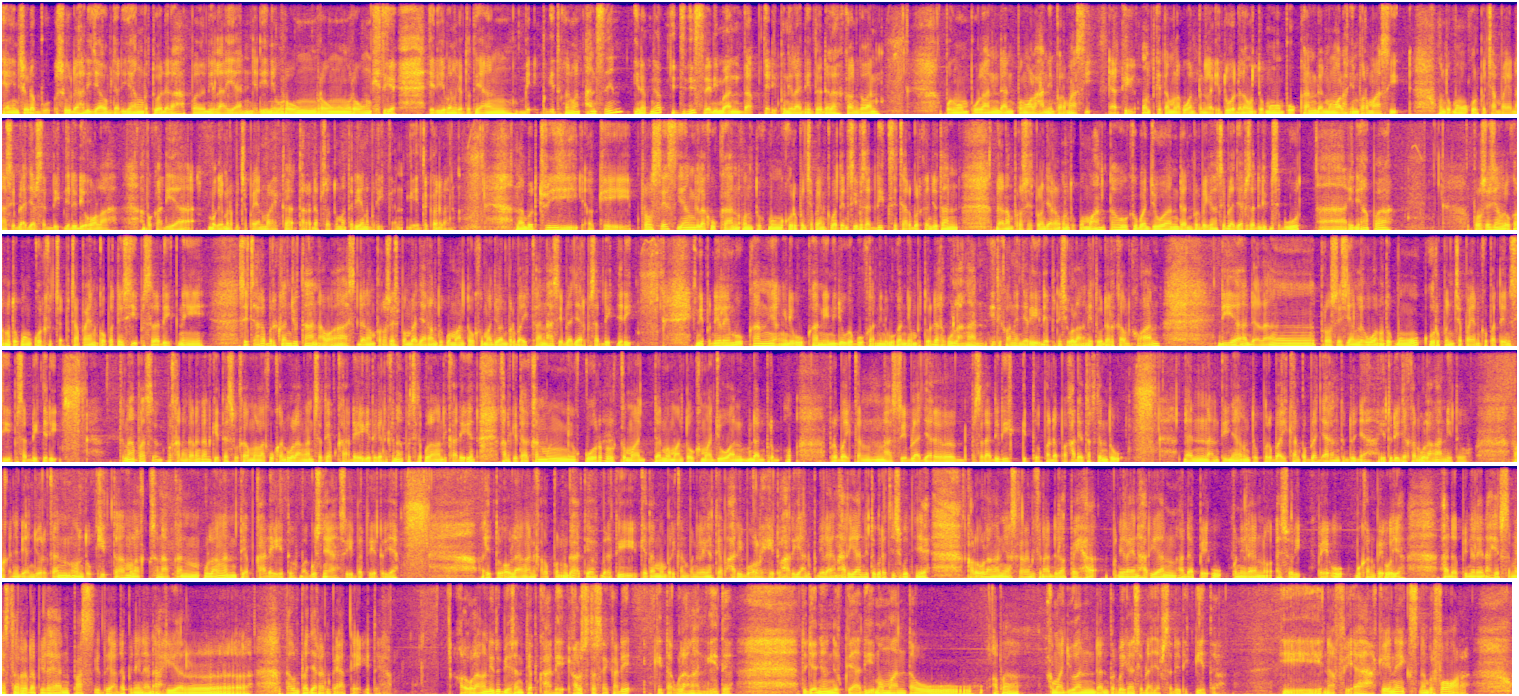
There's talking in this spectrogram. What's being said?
Yang ini sudah sudah dijawab jadi yang betul adalah penilaian. Jadi ini rong rong rong gitu ya. Jadi jawaban ketut yang B begitu kan Ansen inap inap jadi sudah mantap. Jadi penilaian itu adalah kawan-kawan pengumpulan dan pengolahan informasi. Jadi untuk kita melakukan penilaian itu adalah untuk mengumpulkan dan mengolah informasi untuk mengukur pencapaian hasil belajar sedik jadi diolah apakah dia bagaimana pencapaian mereka terhadap suatu materi yang diberikan. Gitu kan kan? Number three oke okay. proses yang dilakukan untuk mengukur pencapaian kompetensi peserta didik secara berkelanjutan dalam proses pelajaran untuk memantau kemajuan dan perbaikan hasil belajar peserta didik disebut. Nah ini apa proses yang dilakukan untuk mengukur pencapaian kompetensi peserta didik nih secara berkelanjutan awas dalam proses pembelajaran untuk memantau kemajuan perbaikan hasil belajar peserta didik jadi ini penilaian bukan yang ini bukan ini juga bukan ini bukan yang betul adalah ulangan. Itu kawan. Jadi definisi ulangan itu adalah kawan-kawan dia adalah proses yang dilakukan untuk mengukur pencapaian kompetensi peserta didik jadi Kenapa kadang-kadang kan kita suka melakukan ulangan setiap KD gitu kan? Kenapa setiap ulangan di KD? Karena kita akan mengukur dan memantau kemajuan dan per perbaikan hasil belajar peserta didik gitu pada KD tertentu. Dan nantinya untuk perbaikan pembelajaran tentunya itu diajarkan ulangan itu. Makanya dianjurkan untuk kita melaksanakan ulangan tiap KD itu. Bagusnya sih seperti itu ya. Itu ulangan kalaupun enggak tiap berarti kita memberikan penilaian tiap hari boleh itu harian penilaian harian itu berarti sebutnya ya. Kalau ulangan yang sekarang dikenal adalah PH penilaian harian ada PU penilaian eh sorry PU bukan PU ya ada penilaian akhir semester ada penilaian pas gitu ya ada penilaian akhir tahun pelajaran PAT gitu ya kalau ulangan itu biasanya tiap KD kalau selesai KD kita ulangan gitu. Tujuannya untuk jadi memantau apa kemajuan dan perbaikan si belajar sedidik gitu Enough ya. Oke, okay, next number four.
